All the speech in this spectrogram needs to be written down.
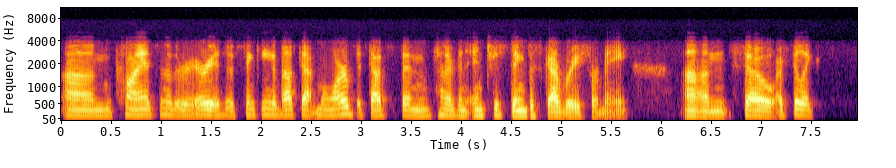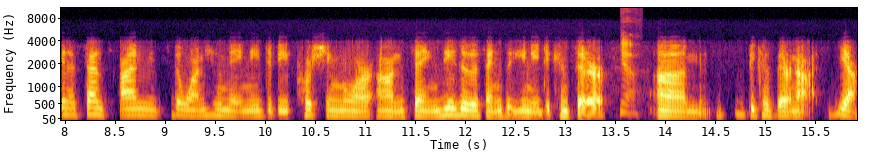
um, clients in other areas are thinking about that more, but that's been kind of an interesting discovery for me. Um, so I feel like, in a sense, I'm the one who may need to be pushing more on saying these are the things that you need to consider. Yeah. Um, because they're not. Yeah.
